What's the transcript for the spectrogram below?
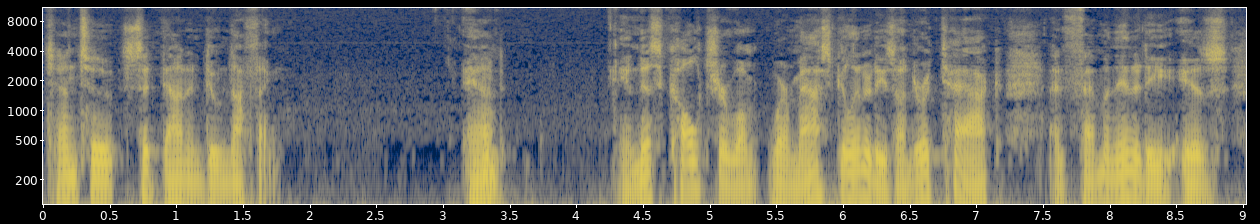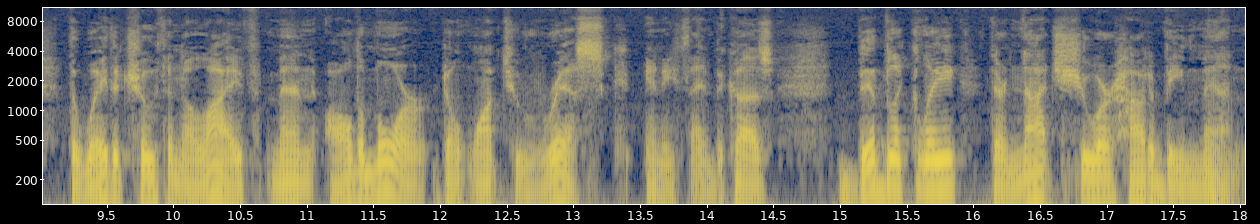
tend to sit down and do nothing. And in this culture where masculinity is under attack and femininity is the way, the truth, and the life, men all the more don't want to risk anything because biblically they're not sure how to be men.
